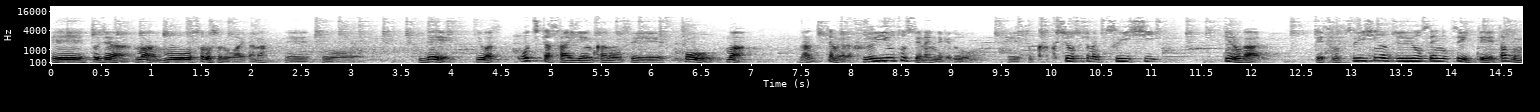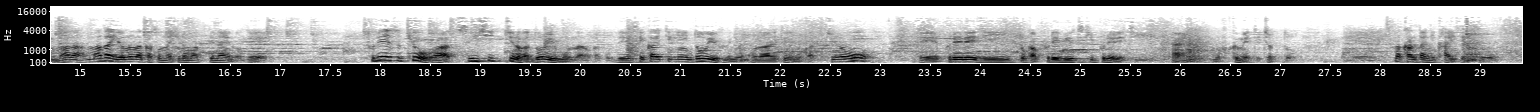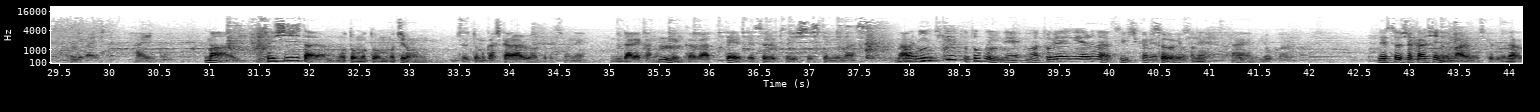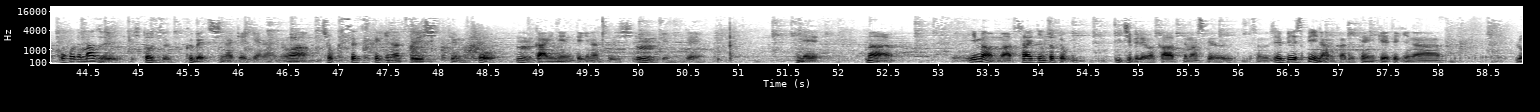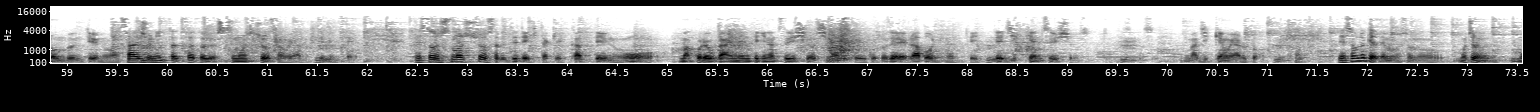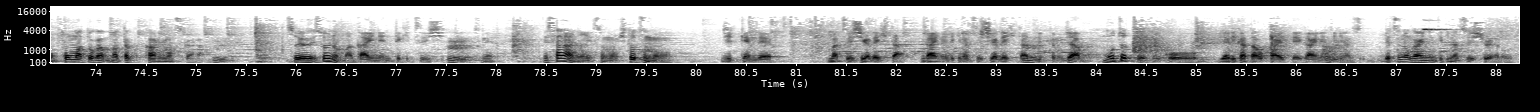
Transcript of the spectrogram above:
えーと、じゃあ、まあもうそろそろ終わりかな。えーと、で、要は落ちた再現可能性を、まあ、なんて言ったのかな、振り落としてないんだけど、えーと、確証するための追試っていうのがある。で、その追試の重要性について、多分まだ、まだ世の中そんな広まってないので、とりあえず今日は追試っていうのがどういうものなのかと、で、世界的にどういう風に行われているのかっていうのを、えー、プレレジとかプレビュー付きプレレジも含めてちょっと、はい、えー、まあ簡単に解説を願いしたい。はい。まあ、追試自体はもともともちろんずっと昔からあるわけですよね。誰かの結果があって、うん、で、それを追試してみます。まあ、まあ、認知系と特にね、まあとりあえずやるなら追試からやってみようかね。はい。よくあるで、そう社会心理もあるんですけどだからここでまず一つ区別しなきゃいけないのは、直接的な追試っていうのと、概念的な追試っていうので、で、まあ、今はまあ最近ちょっと一部では変わってますけど、その JPSP なんかで典型的な論文っていうのは、最初に例えば質問調査をやってみて、で、その質問調査で出てきた結果っていうのを、まあこれを概念的な追試をしますということで、ラボに持って行って実験追試をする、うん、まあ実験をやると、で、その時はでもその、もちろんもうフォーマットが全く変わりますから、うん、そういうそういうのをまあ概念的追試っていうんですね。で、さらにその一つの実験で、まあ、追試ができた、概念的な追試ができたって言っても、うん、じゃあ、もうちょっとこう、やり方を変えて概念的な、別の概念的な追試をやろう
